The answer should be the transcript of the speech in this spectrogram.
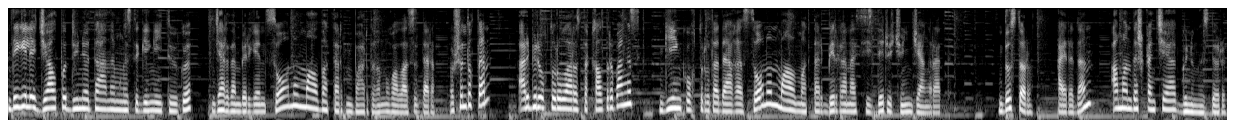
деги эле жалпы дүйнө таанымыңызды кеңейтүүгө жардам берген сонун маалыматтардын баардыгын уга аласыздар. Ошондуктан ар бир уктурууларыбызды калтырбаңыз кийинки уктурууда дагы сонун маалыматтар бир гана сиздер үчүн жаңырат. Достор кайрадан амандашканча күнүңүздөр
